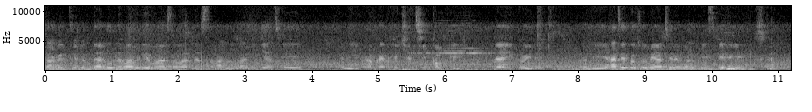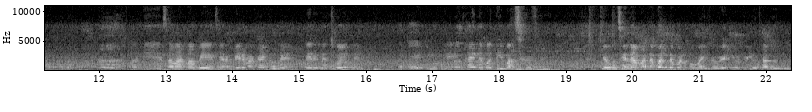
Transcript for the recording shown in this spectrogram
સ્વાગત છે બધાનું નવા વિડીયોમાં. સવારના સવારનું વાગી ગયા છે અને આપણે થઈ છીએ કમ્પ્લીટ નાઈ ધોઈને. અને આજે તો જો મેં આ છે ને વન પીસ પહેરી અને સવારમાં મેં જ્યારે પહેરવા કાઢ્યું ને, પહેરીને જોયું ને, તો એટલું ઢીલું થાય ને બધી બાજુ કે હું છે ને આમાં ડબલ ડબલ કમાઈ જાઉં, એટલું ઢીલું થતું હતું.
